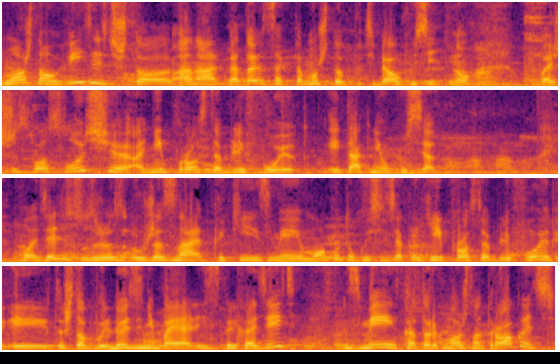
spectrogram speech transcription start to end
можно увидеть, что она готовится к тому, чтобы тебя укусить. Но в большинство случаев они просто блефуют и так не укусят владелец уже, уже знает, какие змеи могут укусить, а какие просто блефуют. И чтобы люди не боялись приходить, змеи, которых можно трогать,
